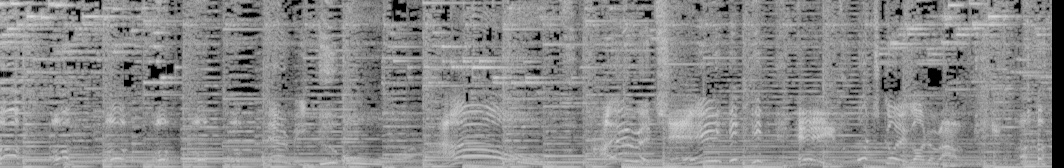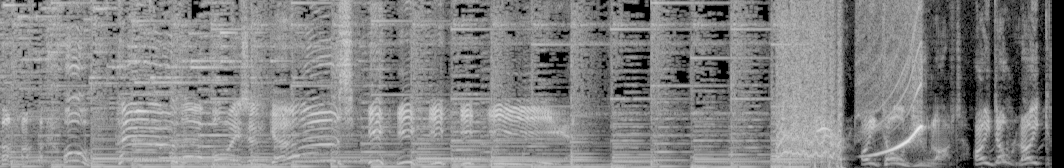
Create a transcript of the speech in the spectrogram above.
Go. Wow. Eh? hey, what's going on around here? oh, hello there, boys and girls. I don't like,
